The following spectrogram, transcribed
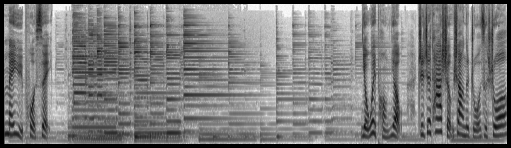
美与破碎。有位朋友指着他手上的镯子说：“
